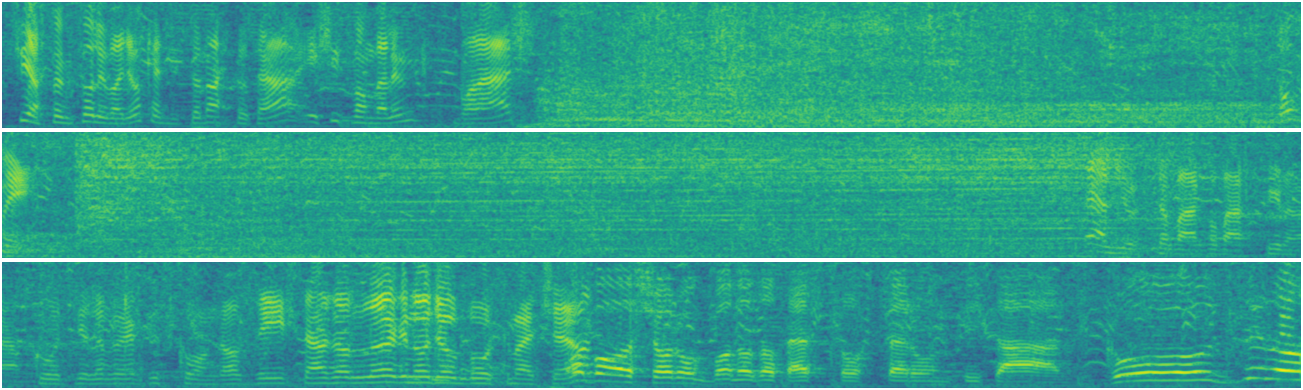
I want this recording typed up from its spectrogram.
Sziasztok, Zoli vagyok, ez itt a Nagy Totál, és itt van velünk Balázs. Tomi. Eljött a várva várt pillanat Godzilla vs. Kong az évszázad legnagyobb boxmeccse. A sarokban az a testoszteron titán. Godzilla!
